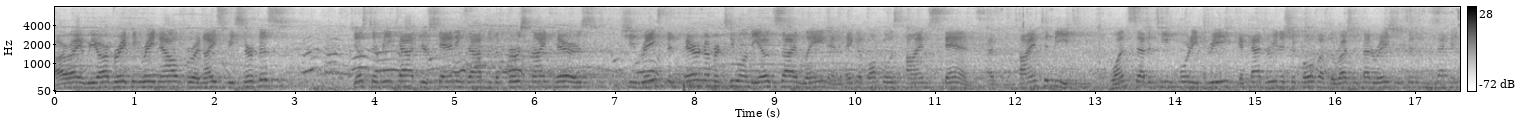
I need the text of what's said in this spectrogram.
All right, we are breaking right now for a nice resurface. Just to recap your standings after the first nine pairs, she raced in pair number two on the outside lane, and Hege Bøkko's time stands as the time to beat 117.43. Ekaterina Shikhova of the Russian Federation sits in second,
